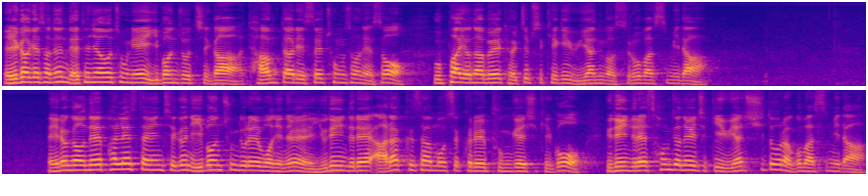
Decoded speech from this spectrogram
일각에서는 네타냐후 총리의 이번 조치가 다음 달 있을 총선에서 우파 연합을 결집시키기 위한 것으로 봤습니다. 네, 이런 가운데 팔레스타인 측은 이번 충돌의 원인을 유대인들의 아라크사 모스크를 붕괴시키고 유대인들의 성전을 짓기 위한 시도라고 봤습니다.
